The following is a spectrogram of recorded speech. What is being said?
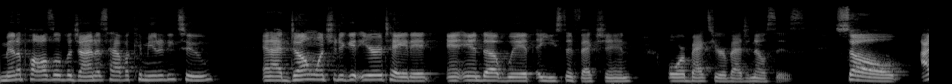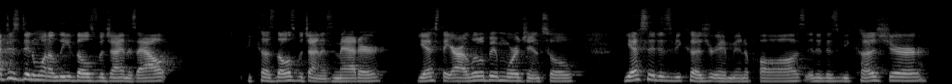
menopausal vaginas have a community too. And I don't want you to get irritated and end up with a yeast infection or bacterial vaginosis. So I just didn't want to leave those vaginas out because those vaginas matter. Yes, they are a little bit more gentle. Yes, it is because you're in menopause and it is because your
